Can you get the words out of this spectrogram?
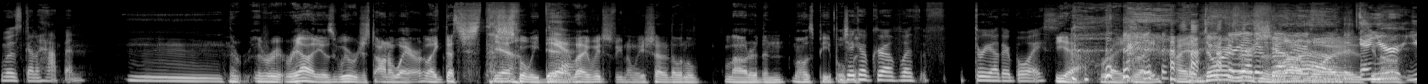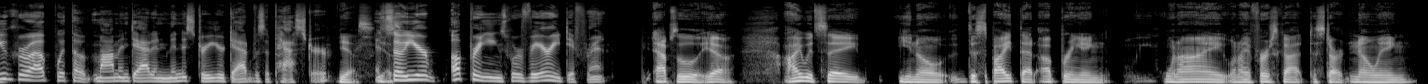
was going to happen. Hmm. the, the re- reality is we were just unaware like that's just that's Yeah. just what we did Yeah. like we just you know we shut it a little louder than most people but- Jacob grew up with f- three other boys. yeah right right I had Doors Three other a shut. lot of brothers. boys, And you you're know. you grew up with a mom and dad in ministry. Your dad was a pastor. yes And yes. so your upbringings were very different. Absolutely, yeah. I would say, you know, despite that upbringing, when I when I first got to start knowing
